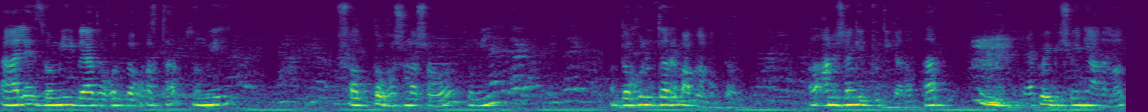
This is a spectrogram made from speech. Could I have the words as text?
তাহলে জমি বেদখল অর্থাৎ জমি সত্য ঘোষণা সহ জমি দখল উদ্ধারের মামলা করতে হবে। আনুষঙ্গিক প্রতিকার, অর্থাৎ একই বিষয় নিয়ে আদালত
